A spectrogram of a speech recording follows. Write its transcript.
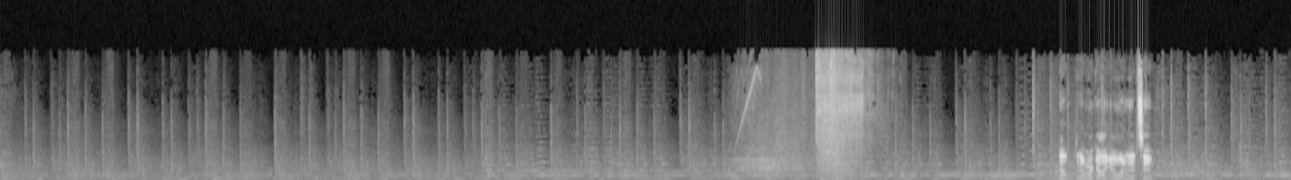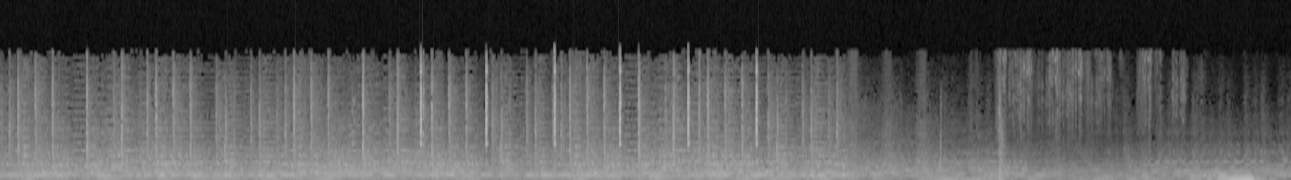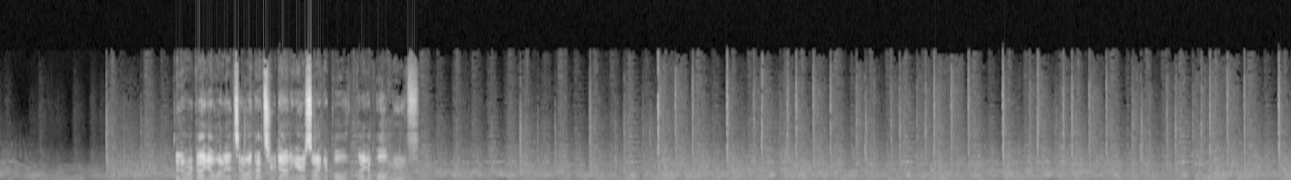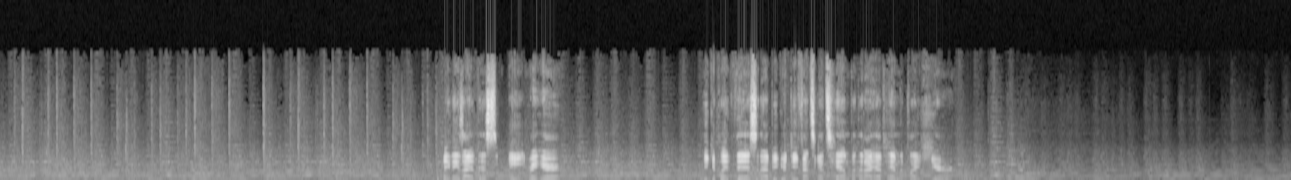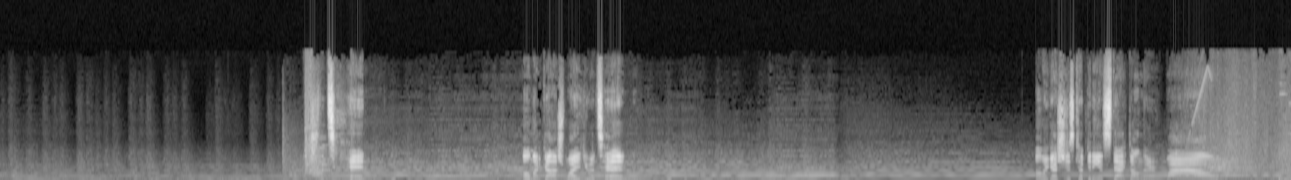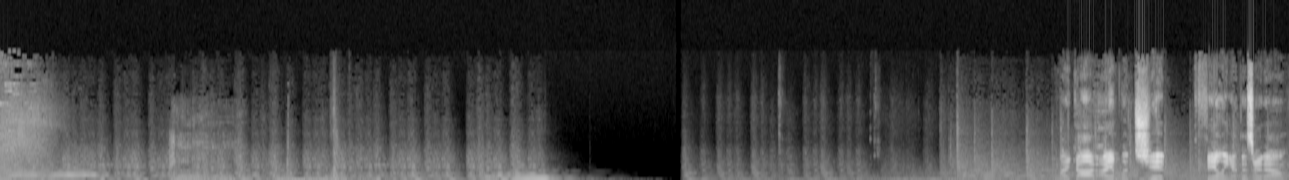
Nope, didn't work out like I wanted it to. Didn't work like I wanted it to. I want that two down here so I can pull I can pull a move. The big thing is I have this eight right here. He could play this, and that'd be good defense against him, but then I have him to play here. A 10. Oh my gosh, why are you a 10? Oh my gosh, you just kept getting it stacked on there. Wow. Am legit failing at this right now.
